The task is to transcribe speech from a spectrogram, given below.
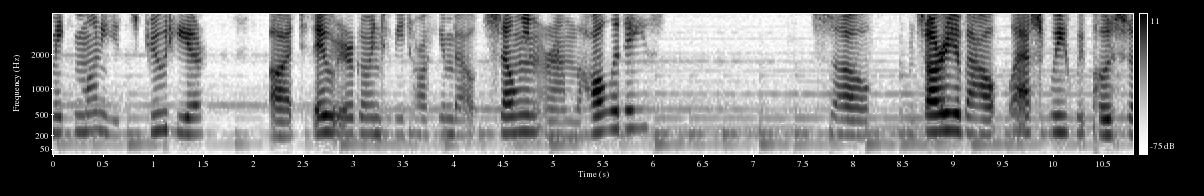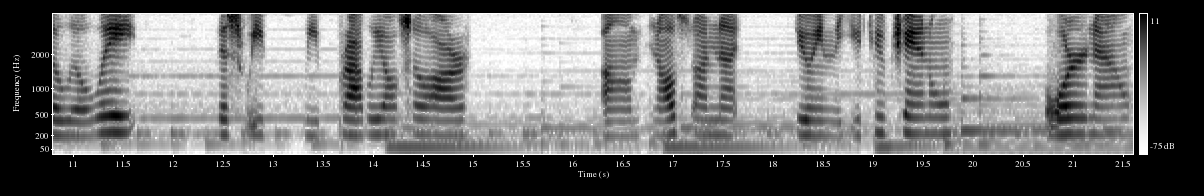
making money. It's Jude here. Uh, today we are going to be talking about selling around the holidays. So, I'm sorry about last week. We posted a little late. This week we probably also are. Um, and also, I'm not doing the YouTube channel for now,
